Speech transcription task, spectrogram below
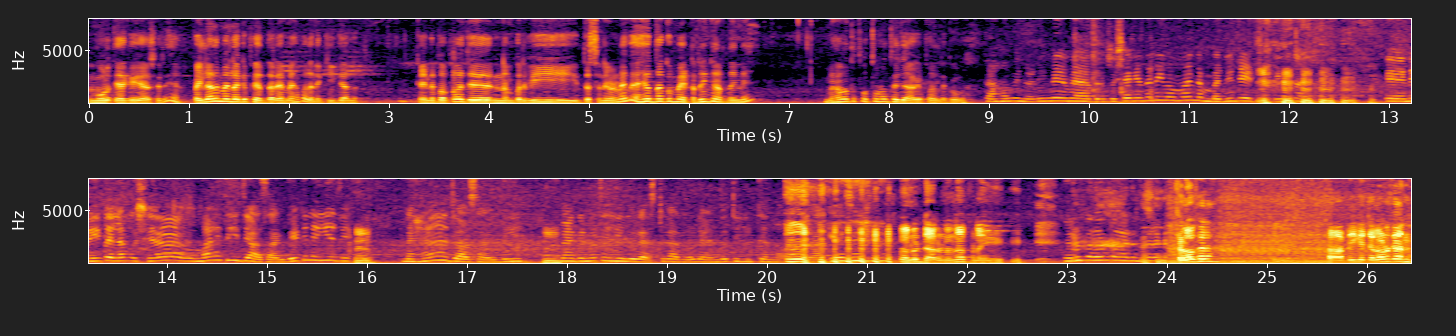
ਮੋਲ ਕਹਿ ਕੇ ਗਿਆ ਸਵੇਰੇ। ਪਹਿਲਾਂ ਤਾਂ ਮੇਰੇ ਲੱਗੇ ਫਿਰਦਾ ਰਿਹਾ ਮੈਂ ਕਿਹਾ ਪਤਾ ਨਹੀਂ ਕੀ ਗੱਲ। ਕਹਿੰਦਾ ਪਾਪਾ ਅੱਜ ਨੰਬਰ ਵੀ ਦੱਸਣੇ ਉਹਨੇ ਵੈਸੇ ਉਦਾਂ ਕੋਈ ਮੈਟਰ ਨਹੀਂ ਕਰਦੇ ਨੇ। ਮੈਂ ਕਿਹਾ ਉਹ ਤਾਂ ਪੁੱਤ ਹੁਣ ਉੱਥੇ ਜਾ ਕੇ ਪਤਾ ਲੱਗੂਗਾ। ਤਾਂ ਹਾਂ ਮੈਨੂੰ ਨਹੀਂ ਮੈਂ ਮੈਂ ਉਧਰ ਪੁੱਛਿਆ ਕਹਿੰਦਾ ਨਹੀਂ ਮਮਾ ਨੰਬਰ ਨਹੀਂ ਦੇ ਦਿੱਤੀ ਇਹ ਨਹੀਂ ਪਹਿਲਾਂ ਪੁੱਛਿਆ ਮਮਾ ਇਹ ਤੁਸੀਂ ਜਾ ਸਕਦੇ ਕਿ ਨਹੀਂ ਅਜੇ? ਹੂੰ। ਮੈਂ ਹਾਂ ਜਾ ਸਕਦੀ। ਮੈਂ ਕਹਿੰਦਾ ਤੁਸੀਂ ਰੈਸਟ ਕਰ ਲਓ ਰਹਿਣ ਦਿਓ ਤੁਸੀਂ ਕਰਨਾ ਜਾ ਕੇ ਜੀ ਉਹਨੂੰ ਡਰ ਹੋਣਾ ਨਾ ਆਪਣਾ ਹੀ। ਫਿਰ ਬੜਾ ਮਾਰਦਾ ਚਲੋ ਫਿਰ। ਖਾ ਪੀ ਕੇ ਚਲੋ ਹੁਣ ਕਰਨ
